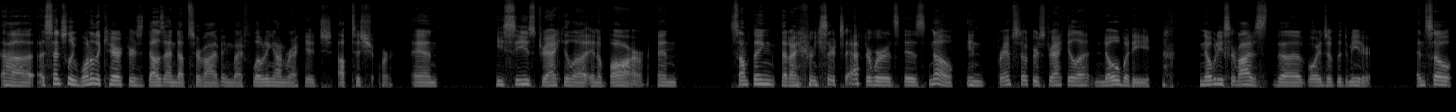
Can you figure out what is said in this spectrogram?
uh, essentially one of the characters does end up surviving by floating on wreckage up to shore, and he sees Dracula in a bar and. Something that I researched afterwards is no, in Bram Stoker's Dracula, nobody nobody survives the voyage of the Demeter. And so,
